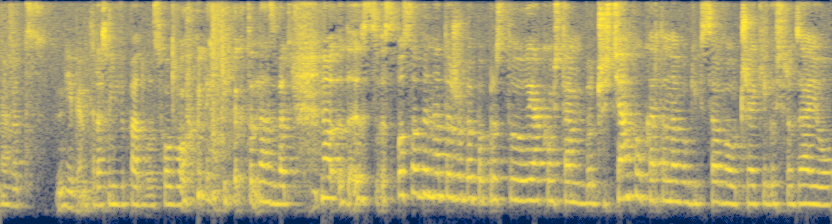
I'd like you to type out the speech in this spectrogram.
nawet nie wiem, teraz mi wypadło słowo, jak to nazwać, no, sposoby na to, żeby po prostu jakąś tam, czy ścianką kartonowo-gipsową, czy jakiegoś rodzaju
